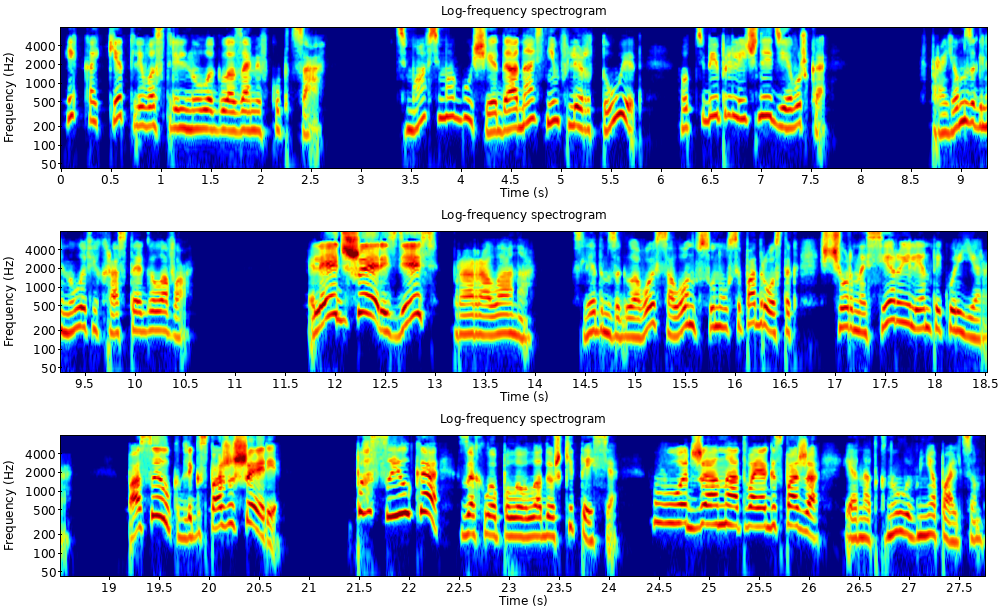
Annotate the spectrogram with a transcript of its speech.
и кокетливо стрельнула глазами в купца. Тьма всемогущая, да она с ним флиртует. Вот тебе и приличная девушка. В проем заглянула фихрастая голова. «Леди Шерри здесь!» — проорала она. Следом за головой в салон всунулся подросток с черно-серой лентой курьера. «Посылка для госпожи Шерри!» «Посылка!» — захлопала в ладошки Тесси. «Вот же она, твоя госпожа!» И она ткнула в меня пальцем.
